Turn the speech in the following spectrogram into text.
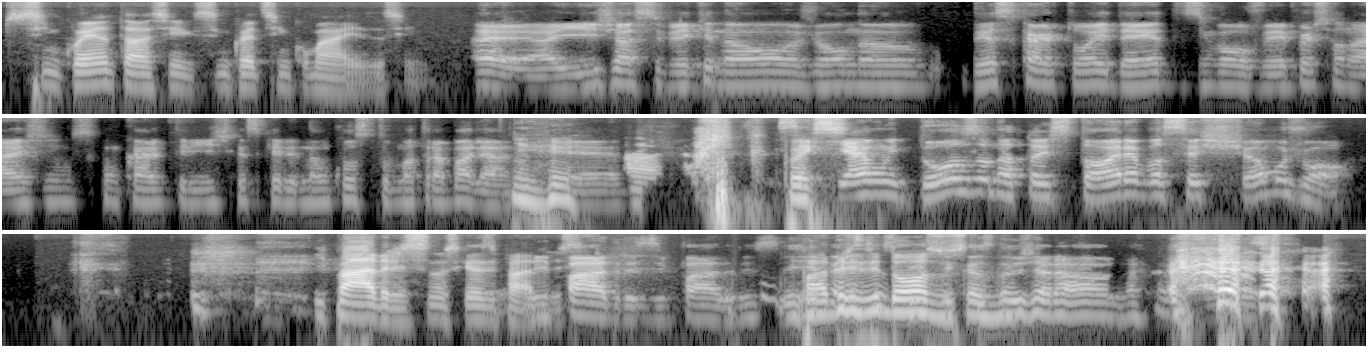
50, assim, 55 mais, assim. É, aí já se vê que não, o João não descartou a ideia de desenvolver personagens com características que ele não costuma trabalhar. Né? É- Ah, Pois. Você quer um idoso na tua história, você chama o João. E padres, não esqueça de E padres. padres, e padres. E Padres idosos no geral, né?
